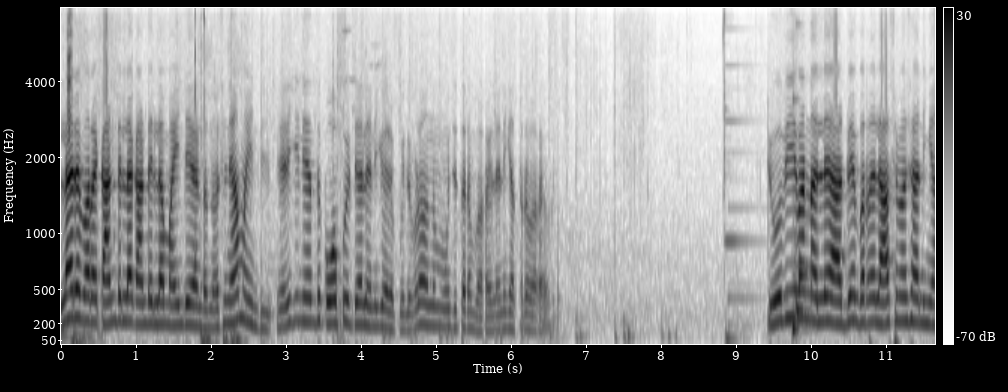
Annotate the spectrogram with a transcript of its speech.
എല്ലാരും പറയാം കണ്ടില്ല കണ്ടില്ല മൈൻഡ് ചെയ്യണ്ടെന്ന്. പക്ഷെ ഞാൻ മൈൻഡ് ചെയ്യും. എനിക്ക് ഇനി എന്ത് കോപ്പ് കിട്ടിയാലും എനിക്ക് കുഴപ്പമില്ല ഇവിടെ വന്ന് മൂഞ്ചിത്തരം പറയില്ല. എനിക്ക് അത്ര പറയുള്ളൂ. ടു വി വൺ അല്ലേ? ആദ്യം പറഞ്ഞ ലാസ്റ്റ് മാച്ച് ആണെങ്കിൽ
